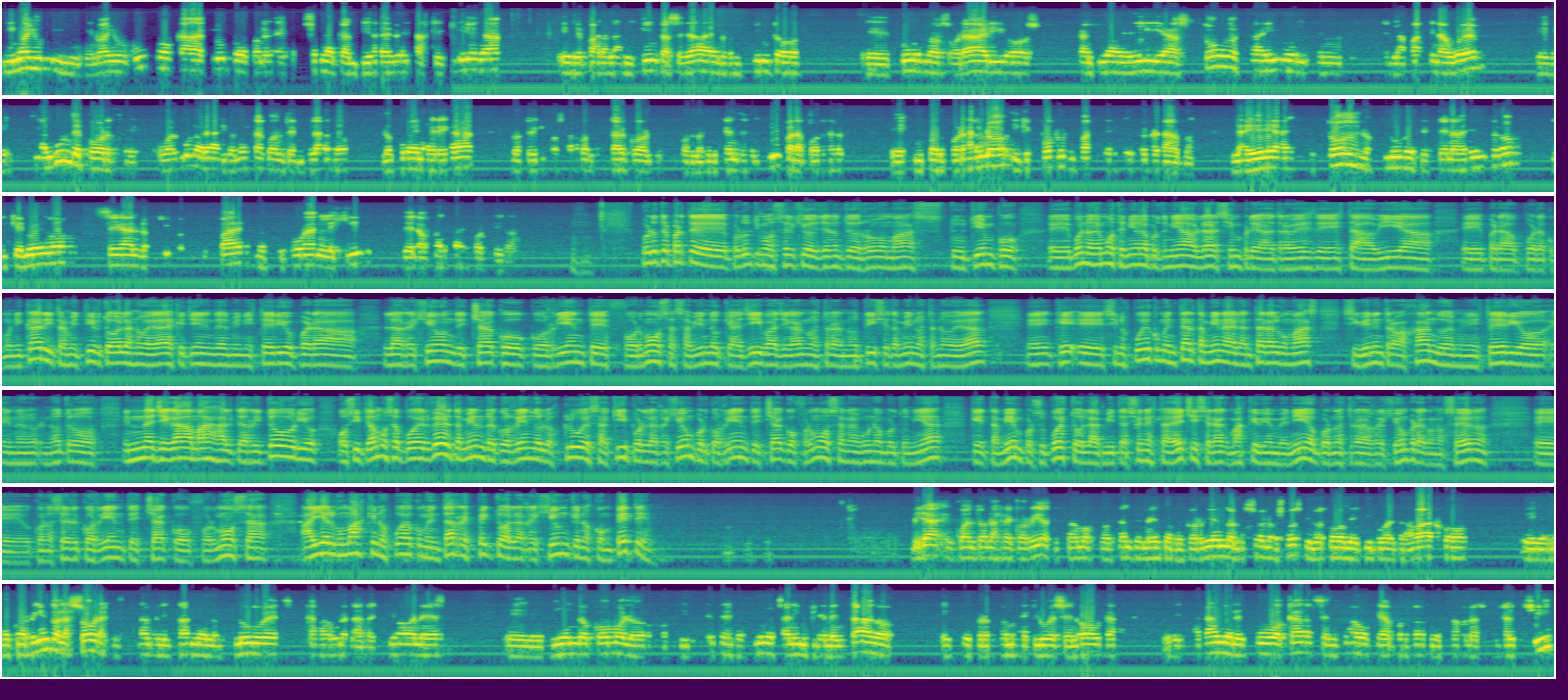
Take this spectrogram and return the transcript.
y no hay un límite, no hay un cupo, cada club puede poner a disposición la cantidad de becas que quiera eh, para las distintas edades, los distintos eh, turnos, horarios, cantidad de días, todo está ahí en, la página web. Eh, si algún deporte o algún horario no está contemplado, lo pueden agregar, se va a contactar con, los dirigentes del club para poder eh, incorporarlo y que formen parte de este programa. La idea es que todos los clubes estén adentro y que luego sean los chicos y sus padres los que puedan elegir de la oferta deportiva. Por otra parte, por último, Sergio, ya no te robo más tu tiempo. Eh, bueno, hemos tenido la oportunidad de hablar siempre a través de esta vía eh, para, para comunicar y transmitir todas las novedades que tienen del Ministerio para la región de Chaco, Corrientes, Formosa, sabiendo que allí va a llegar nuestra noticia, también nuestra novedad. Eh, que si nos puede comentar también, adelantar algo más, si vienen trabajando del Ministerio en, en, otros, en una llegada más al territorio, o si te vamos a poder ver también recorriendo los clubes aquí por la región, por Corrientes, Chaco, Formosa en alguna oportunidad, que también por supuesto la invitación está hecha y será más que bienvenido por nuestra región para conocer, eh, conocer Corrientes, Chaco, Formosa. ¿Hay algo más que nos pueda comentar respecto a la región que nos compete? Mira, en cuanto a las recorridas, estamos constantemente recorriendo, no solo yo, sino todo mi equipo de trabajo, eh, recorriendo las obras que se están realizando en los clubes, cada una de las regiones, eh, viendo cómo los dirigentes de los clubes han implementado este programa de clubes en obra, eh, sacándole el cubo a cada centavo que ha aportado el Estado Nacional allí.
